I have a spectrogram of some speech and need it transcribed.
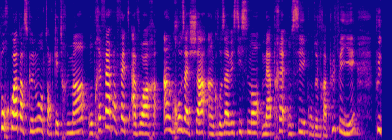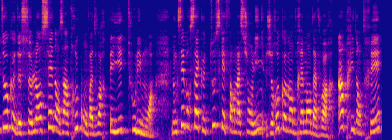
Pourquoi? Parce que nous, en tant qu'être humain, on préfère en fait avoir un gros achat, un gros investissement, mais après, on sait qu'on devra plus payer, plutôt que de se lancer dans un truc qu'on va devoir payer tous les mois. Donc c'est pour ça que tout ce qui est formation en ligne, je recommande vraiment d'avoir un prix d'entrée,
